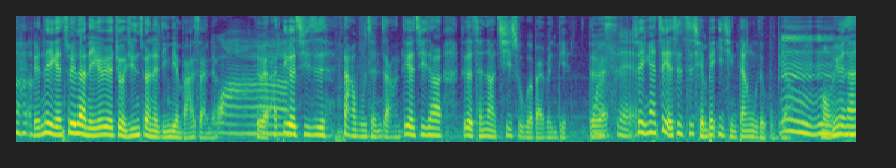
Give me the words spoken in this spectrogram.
对，那个最烂的一个月就已经赚了零点八三了，哇！对不第二季是大幅成长，第二季它这个成长七十五个百分点，对不对？所以你看，这也是之前被疫情耽误的股票，嗯嗯，因为它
